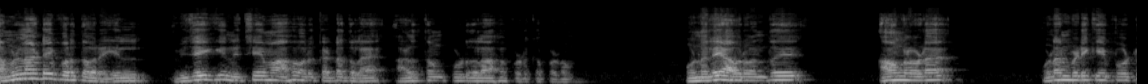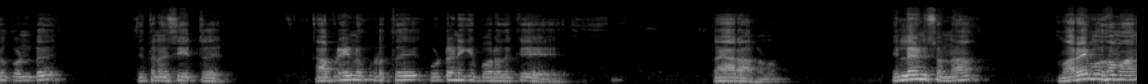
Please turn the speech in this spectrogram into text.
தமிழ்நாட்டை பொறுத்தவரையில் விஜய்க்கு நிச்சயமாக ஒரு கட்டத்துல அழுத்தம் கூடுதலாக கொடுக்கப்படும். ஒண்ணுலே அவர் வந்து அவங்களோட உடன்படிக்கை போட்டுக்கொண்டு இத்தனை சீட்டு அப்படின்னு கொடுத்து கூட்டணிக்கு போறதுக்கு தயாராகணும். இல்லைன்னு சொன்னா மறைமுகமான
